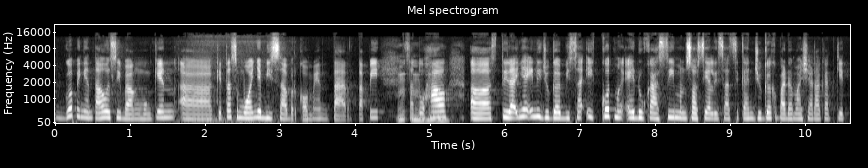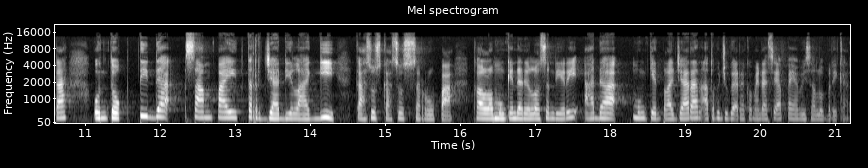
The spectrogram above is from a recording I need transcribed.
gue pengen tahu sih Bang, mungkin uh, kita semuanya bisa berkomentar, tapi mm -mm. satu hal uh, setidaknya ini juga bisa ikut mengedukasi, mensosialisasi rekomendasikan juga kepada masyarakat kita untuk tidak sampai terjadi lagi kasus-kasus serupa. Kalau mungkin dari lo sendiri ada mungkin pelajaran ataupun juga rekomendasi apa yang bisa lo berikan?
